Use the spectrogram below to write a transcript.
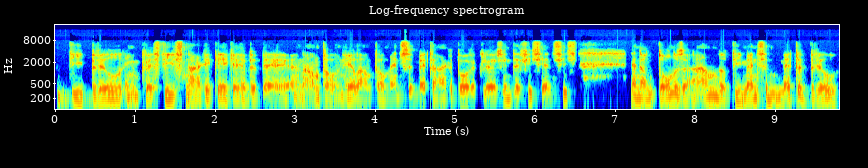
die bril in kwestie is nagekeken hebben bij een aantal, een heel aantal mensen met aangeboren kleurzindeficiënties. En dan tonen ze aan dat die mensen met de bril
